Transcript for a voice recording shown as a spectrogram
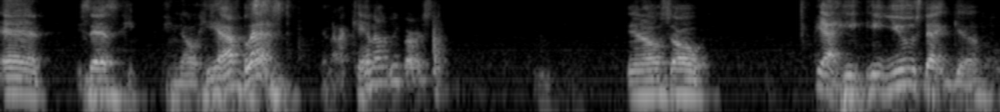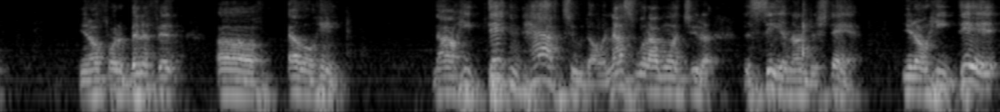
And he says, you know, he have blessed, and I cannot reverse it. You know, so yeah, he he used that gift, you know, for the benefit of Elohim. Now he didn't have to though, and that's what I want you to to see and understand. You know, he did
